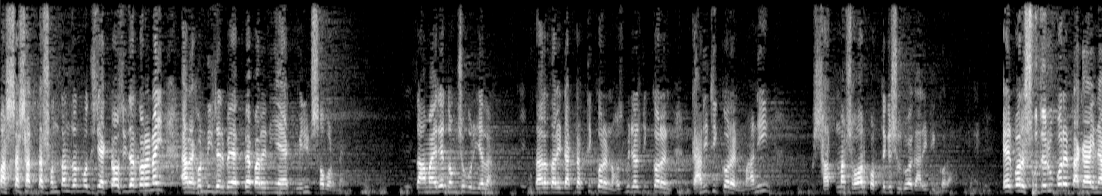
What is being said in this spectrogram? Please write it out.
পাঁচটা, সাতটা সন্তান জন্ম দিছে, একটাও সিজার করে নাই, আর এখন নিজের ব্যাপারে নিয়ে এক মিনিট সবর নাই। জামাইরে ধ্বংস করিয়ে এলাম তাড়াতাড়ি ডাক্তার ঠিক করেন হসপিটাল ঠিক করেন, গাড়ি ঠিক করেন, মানি সাত মাস হওয়ার পর থেকে শুরু হয় গাড়ি ঠিক করা। এরপরে সুদের উপরে টাকা আইনা,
